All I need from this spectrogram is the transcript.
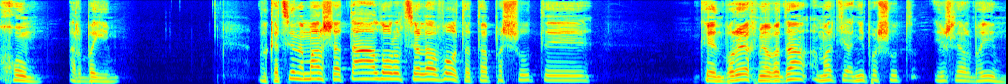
חום 40, וקצין אמר שאתה לא רוצה לעבוד, אתה פשוט, אה, כן, בורח מעבודה, אמרתי, אני פשוט, יש לי 40,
